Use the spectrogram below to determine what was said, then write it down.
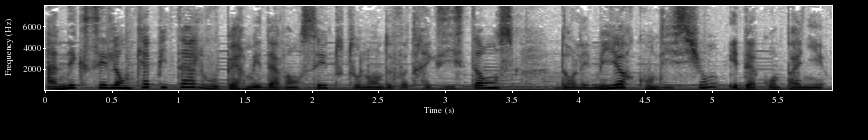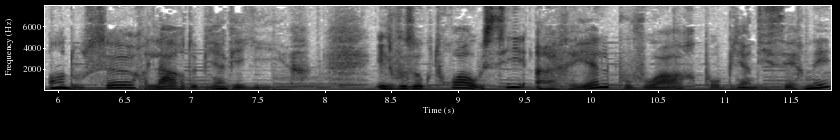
Un excellent capital vous permet d'avancer tout au long de votre existence dans les meilleures conditions et d'accompagner en douceur l'art de bien vieillir. Il vous octroie aussi un réel pouvoir pour bien discerner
